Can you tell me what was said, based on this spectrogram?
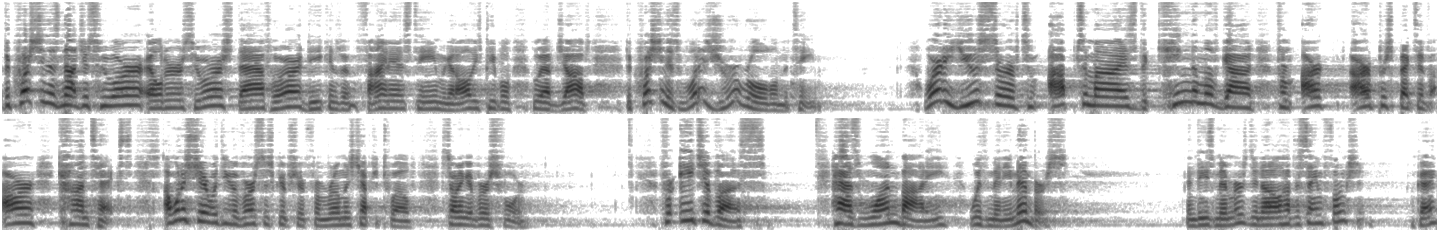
the question is not just who are our elders, who are our staff, who are our deacons, we have a finance team, we got all these people who have jobs. The question is, what is your role on the team? Where do you serve to optimize the kingdom of God from our, our perspective, our context? I want to share with you a verse of scripture from Romans chapter 12, starting at verse 4. For each of us has one body with many members. And these members do not all have the same function. Okay?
